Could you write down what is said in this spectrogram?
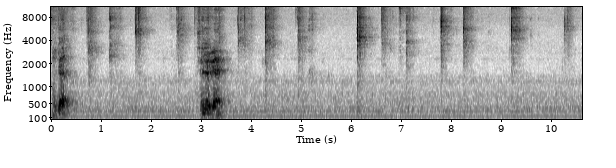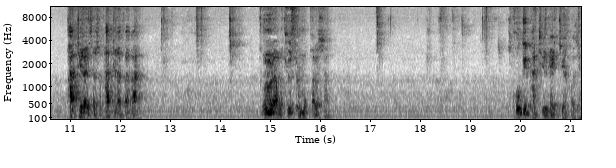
어제 저녁에 파티가 있어서 파티 갔다가 오늘하고 주스를 못 갈았어. 고기 파티를 했죠 어제.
